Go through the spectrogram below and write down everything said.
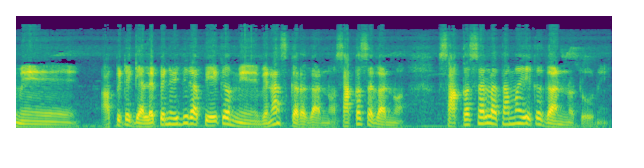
මේ අපිට ගැළපෙන විදිහට අපි ඒක මේ වෙනස් කර ගන්නවා සකස ගන්නවා. සකසලා තමයි ඒක ගන්නට ඕනේ.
